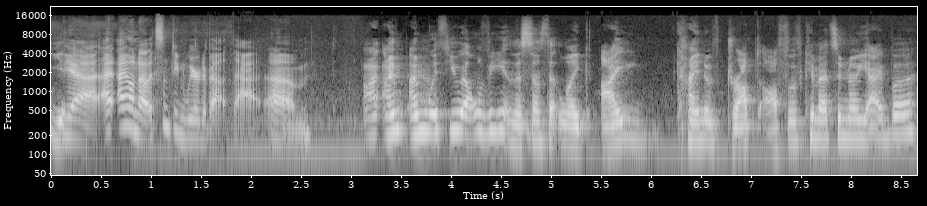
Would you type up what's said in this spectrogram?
Yeah, I, I don't know. It's something weird about that. Um, I, I'm I'm with you, Elvie, in the sense that like I kind of dropped off of Kimetsu no Yaiba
